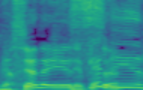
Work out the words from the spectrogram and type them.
Merci Anaïs. C'est plaisir.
